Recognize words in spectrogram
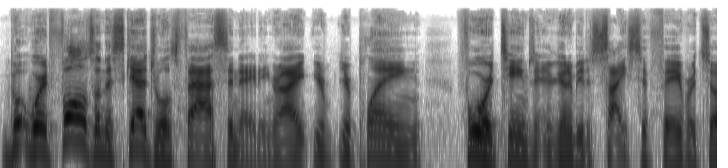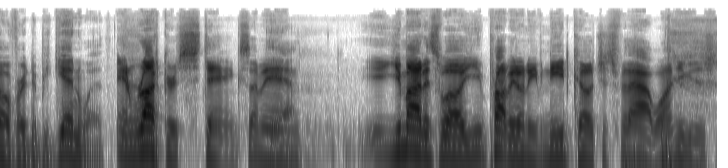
but where it falls on the schedule is fascinating, right? You're you're playing four teams that you're going to be decisive favorites over to begin with. And Rutgers stinks. I mean, y you might as well. You probably don't even need coaches for that one. You can just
